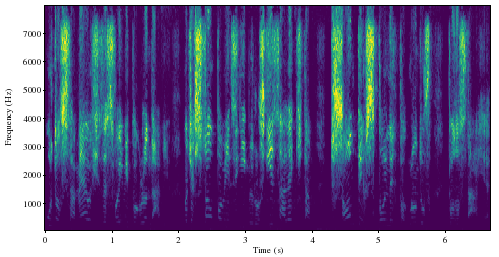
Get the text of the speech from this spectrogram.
utożsamiają się ze swoimi poglądami. Chociaż są pomiędzy nimi różnice, ale jakiś tam trzon tych wspólnych poglądów pozostaje.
